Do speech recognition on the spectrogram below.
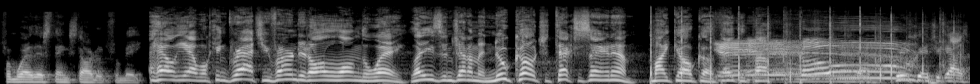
from where this thing started for me. Hell yeah! Well, congrats. You've earned it all along the way, ladies and gentlemen. New coach at Texas A&M, Mike Elko. Thank you, pal. Appreciate you guys.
